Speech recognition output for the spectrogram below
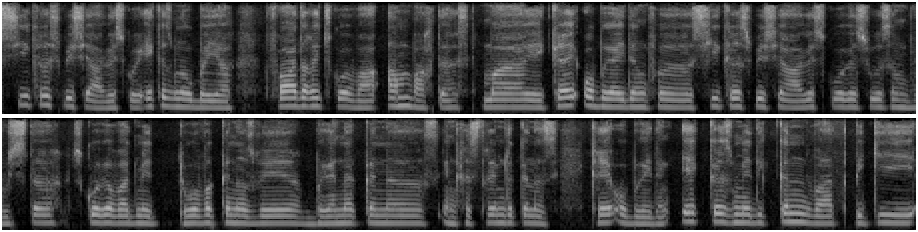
sekere spesiale skole. Ek is nou by 'n vaderheidskool waar ambagte is, maar jy kry opleiding vir sekere spesiale skole soos in Woester, skole wat met dowe kinders weer, blinde kinders en gestremde kinders kry opleiding. Ek is met die kind wat bietjie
